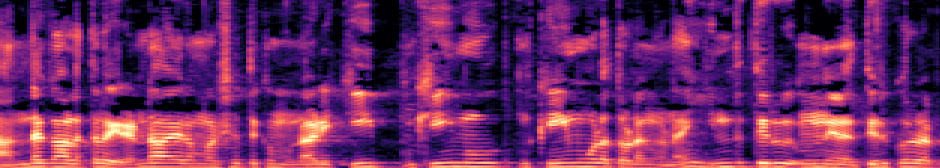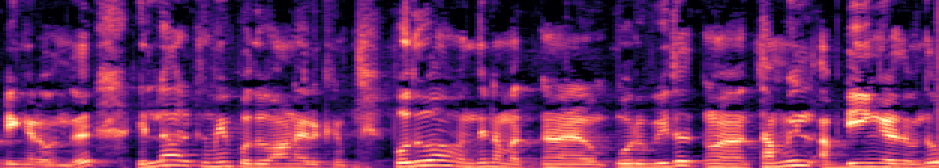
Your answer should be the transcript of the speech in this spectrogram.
அந்த காலத்தில் இரண்டாயிரம் வருஷத்துக்கு முன்னாடி கி கிமு கிமுவில் தொடங்கின இந்த திரு திருக்குறள் அப்படிங்கிற வந்து எல்லாருக்குமே பொதுவான இருக்குது பொதுவாக வந்து நம்ம ஒரு வித தமிழ் அப்படிங்கிறது வந்து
